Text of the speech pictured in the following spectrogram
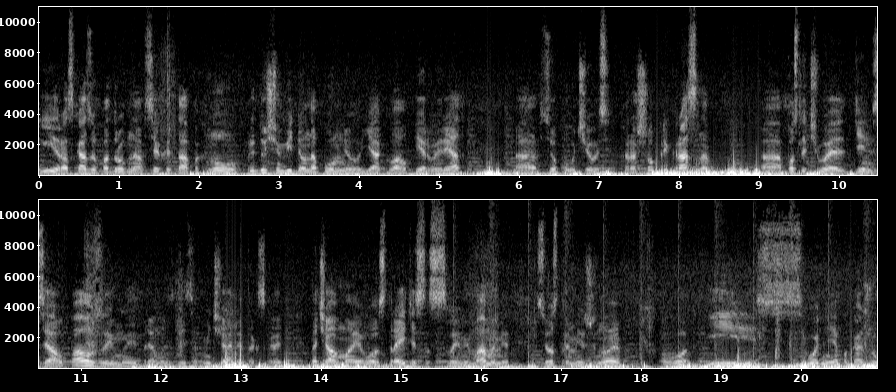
и рассказываю подробно о всех этапах. Ну, в предыдущем видео, напомню, я клал первый ряд. А, Все получилось хорошо, прекрасно. А, после чего я день взял паузу, и мы прямо здесь отмечали, так сказать, начало моего строительства со своими мамами, сестрами, женой. Вот. И сегодня я покажу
